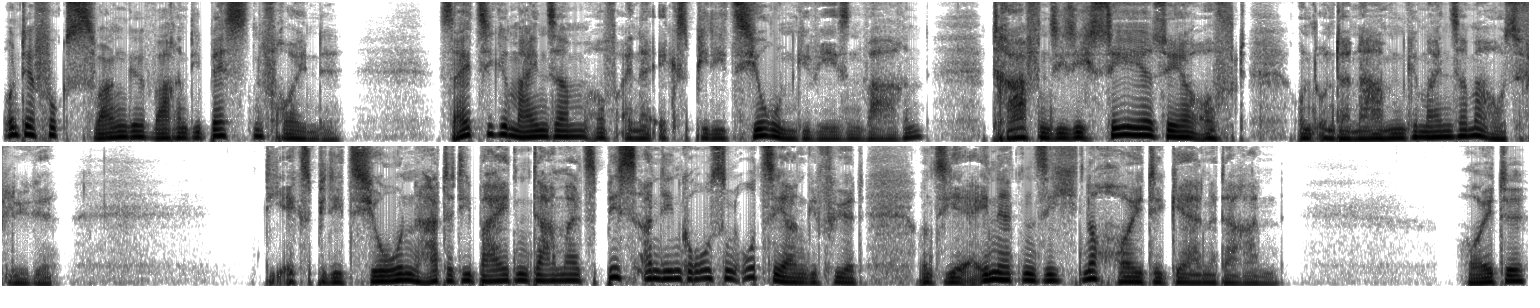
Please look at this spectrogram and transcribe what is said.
und der Fuchs Zwange waren die besten Freunde. Seit sie gemeinsam auf einer Expedition gewesen waren, trafen sie sich sehr, sehr oft und unternahmen gemeinsame Ausflüge. Die Expedition hatte die beiden damals bis an den großen Ozean geführt, und sie erinnerten sich noch heute gerne daran. Heute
